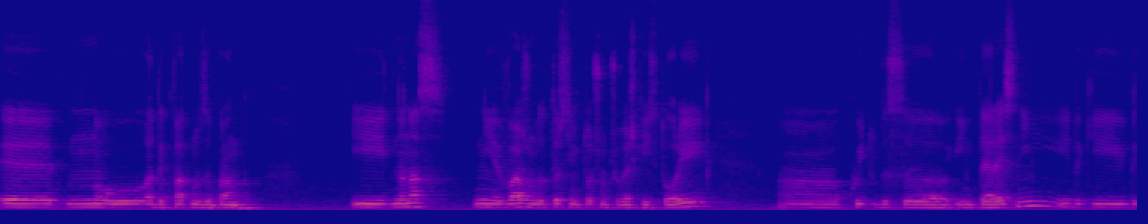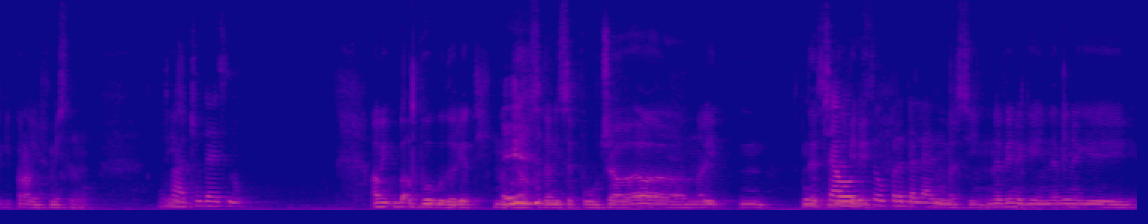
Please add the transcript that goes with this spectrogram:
е много адекватно за бранда. И на нас ни е важно да търсим точно човешки истории, а, които да са интересни и да ги, да ги правим смислено. Това е чудесно. Ами, благодаря ти. Надявам се да ни се получава. А, нали, не, Получава не винаги, се определено. Мерси. Не винаги, не винаги,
